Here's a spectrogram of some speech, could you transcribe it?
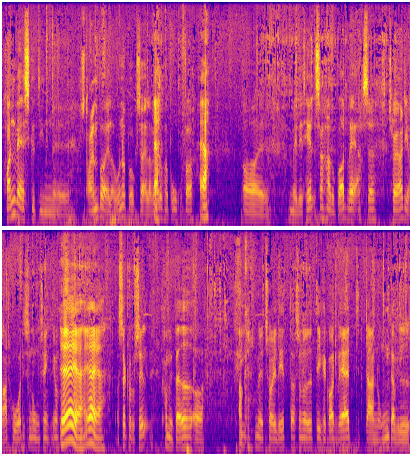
håndvasket dine øh, strømper eller underbukser, eller hvad ja. du har brug for. Ja. Og øh, med lidt held, så har du godt vejr, så tørrer de ret hurtigt sådan nogle ting jo. Ja, ja, ja, ja. Og så kan du selv komme i bad og fint Okay. med toilet og sådan noget. Det kan godt være, at der er nogen, der vil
